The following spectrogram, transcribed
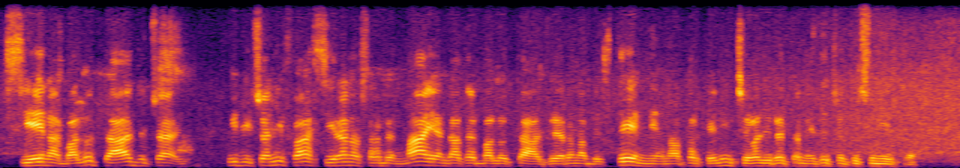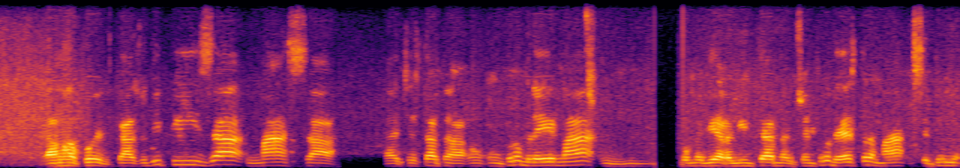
Siena al ballottaggio, cioè 15 anni fa Siena non sarebbe mai andata al ballottaggio, era una bestemmia, no? perché vinceva direttamente il centro-sinistra. Abbiamo poi il caso di Pisa, Massa eh, c'è stato un, un problema, come dire, all'interno del centrodestra, ma se tu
